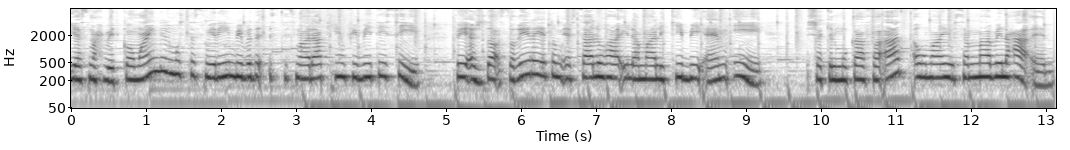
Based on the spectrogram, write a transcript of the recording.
يسمح BitcoMine للمستثمرين ببدء استثماراتهم في BTC. في أجزاء صغيرة يتم إرسالها إلى مالكي BME. شكل مكافآت أو ما يسمى بالعائد.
